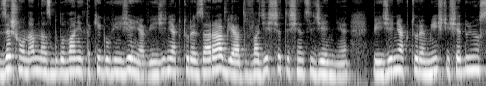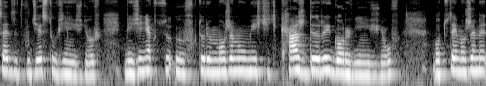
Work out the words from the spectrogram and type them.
zeszło nam na zbudowanie takiego więzienia. Więzienia, które zarabia 20 tysięcy dziennie. Więzienia, które mieści 720 więźniów. Więzienia, w którym możemy umieścić każdy rygor więźniów. Bo tutaj możemy,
